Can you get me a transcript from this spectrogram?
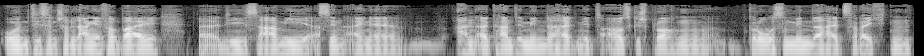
Und die sind schon lange vorbei. Äh, die Sami sind eine anerkannte Minderheit mit ausgesprochen großen Minderheitsrechten.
